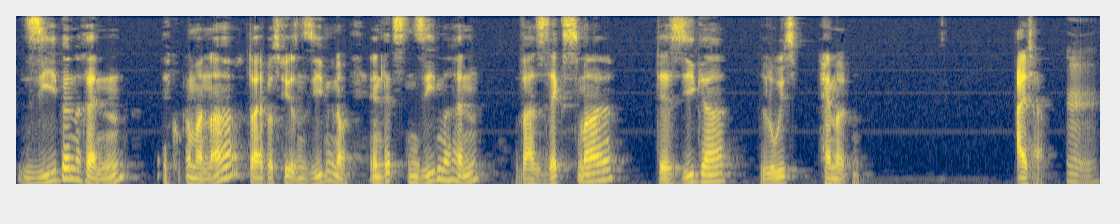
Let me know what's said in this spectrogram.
sieben Rennen ich gucke nochmal nach, 3 plus 4 sind 7, genau. In den letzten sieben Rennen war sechsmal der Sieger Lewis Hamilton. Alter. Mhm.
